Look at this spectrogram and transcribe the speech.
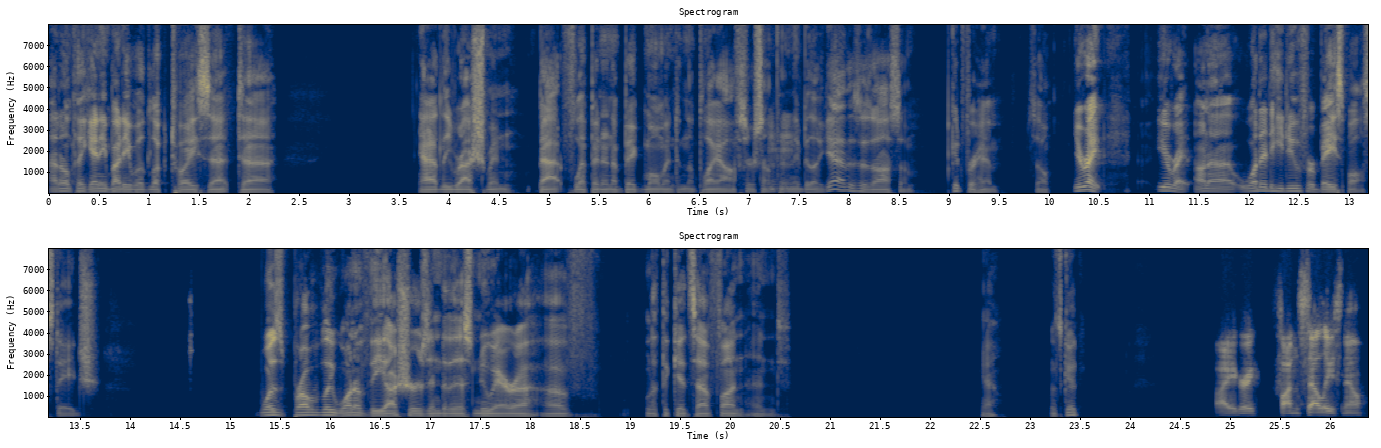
I don't think anybody would look twice at uh, Adley Rutschman bat flipping in a big moment in the playoffs or something. Mhm. They'd be like, "Yeah, this is awesome. Good for him." So you're right. You're right. On a what did he do for baseball stage? Was probably one of the ushers into this new era of let the kids have fun, and that's good. I agree. Fun sellies now.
